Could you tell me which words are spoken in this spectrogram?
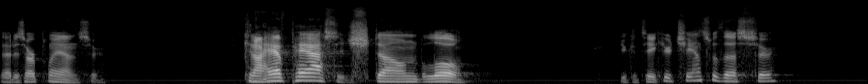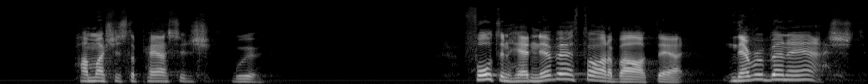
That is our plan, sir. Can I have passage down below? You can take your chance with us, sir. How much is the passage worth? Fulton had never thought about that, never been asked.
